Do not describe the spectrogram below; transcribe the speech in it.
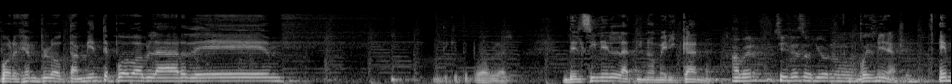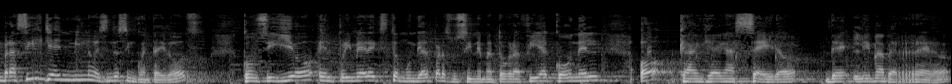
Por ejemplo, también te puedo hablar de... ¿De qué te puedo hablar? Del cine latinoamericano. A ver, sí, de eso yo no. Pues mira, en Brasil ya en 1952 consiguió el primer éxito mundial para su cinematografía con el O Canjegaceiro de Lima Berrero,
